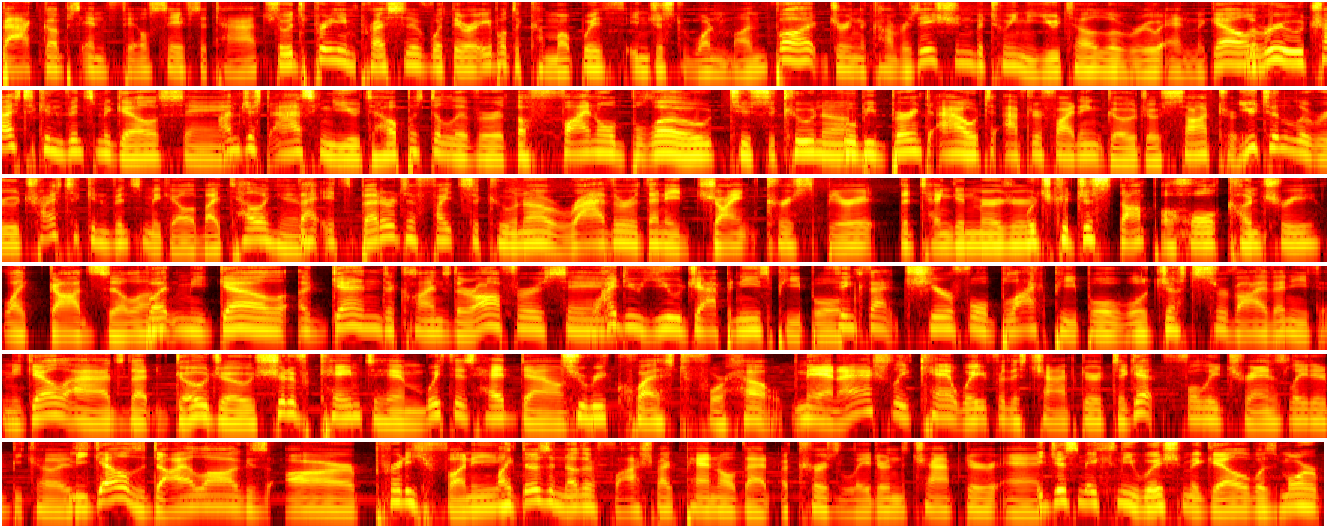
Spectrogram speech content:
backups and failsafes attached. So it's pretty impressive what they were able to come up with in just one month. But during the conversation between Yuta, LaRue, and Miguel, LaRue tries to convince Miguel saying, I'm just asking you to help us deliver the final blow to Sukuna who will be burnt out after fighting Gojo Satoru. Yuta and LaRue tries to convince Miguel by telling him that it's better to fight Sukuna rather than a giant cursed spirit, the Tengen merger, which could just stomp a whole country like Godzilla. But Miguel again declines their offer saying, why do you Japanese people think that cheerful black people will just survive anything? Miguel adds that Gojo should have came to him with his head down to request for help. Man, I actually can't wait for this chapter to get fully translated because Miguel's dialogues are pretty funny. Like there's another flashback panel that occurs later in the chapter and it just makes me wish Miguel was more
